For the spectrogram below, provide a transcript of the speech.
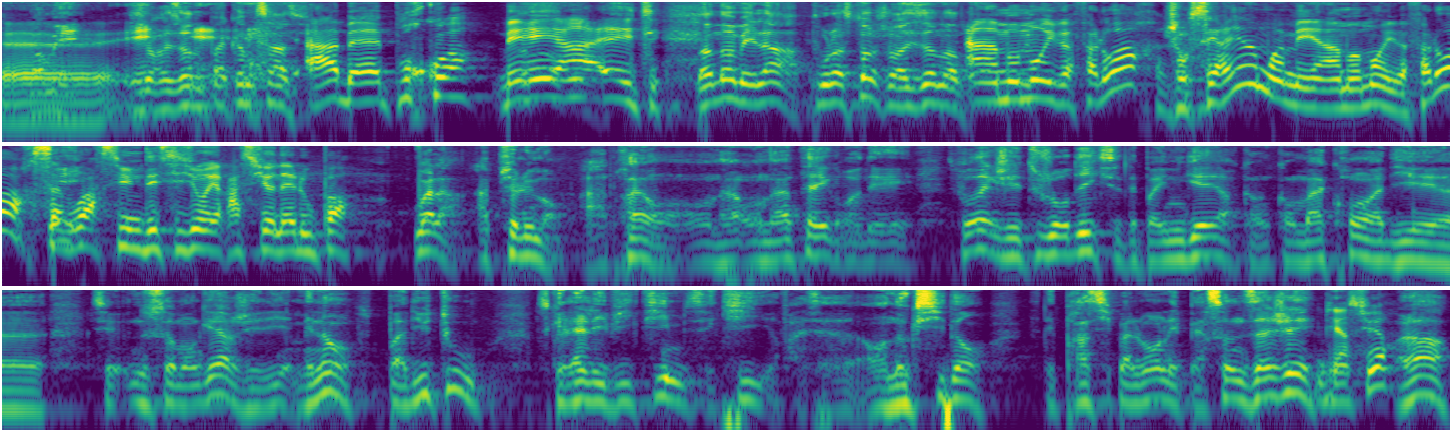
Euh, non mais je ne raisonne pas comme ça. Ah ben pourquoi? Mais non, non, mais là, pour l'instant, je raisonne. À un moment, il va falloir. J'en sais rien moi, mais à un moment, il va falloir savoir si une décision est rationnelle ou pas. Voilà, absolument. Après, on, intègre des. C'est pour ça que j'ai toujours dit que c'était pas une guerre. Quand, Macron a dit euh, nous sommes en guerre, j'ai dit mais non, pas du tout. Parce que là, les victimes, c'est qui? En Occident, c'est principalement les personnes âgées. Bien sûr. Voilà.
